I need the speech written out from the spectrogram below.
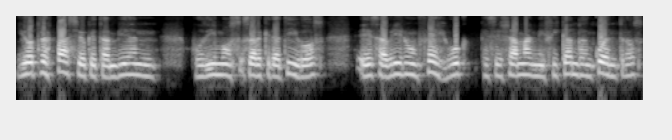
Y otro espacio que también pudimos ser creativos es abrir un Facebook que se llama Almificando Encuentros,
